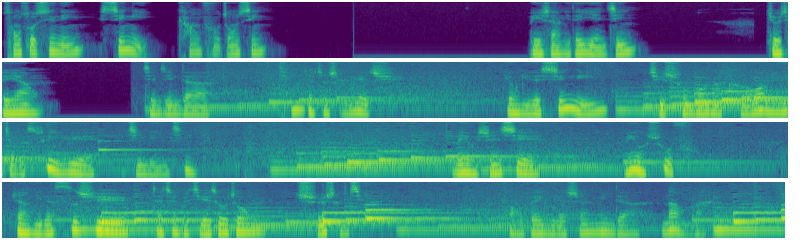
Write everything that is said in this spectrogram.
重塑心灵心理康复中心。闭上你的眼睛，就这样静静的听着这首乐曲，用你的心灵去触摸那渴望已久的岁月以及宁静。没有宣泄，没有束缚，让你的思绪在这个节奏中驰骋起来。回你的生命的浪漫，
